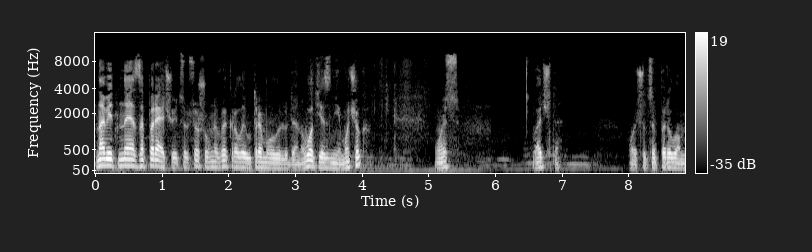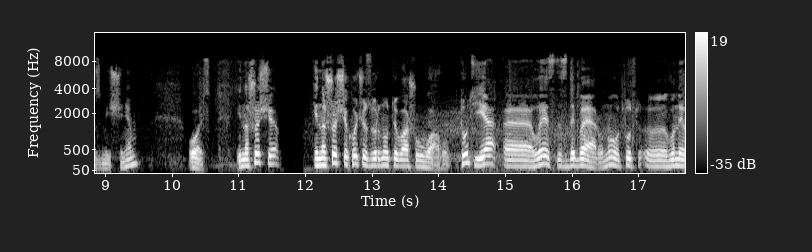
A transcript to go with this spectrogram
навіть не заперечується все, що вони викрали і утримували людину. От є знімочок. Ось. Бачите? Ось, що це перелом зміщенням. Ось. І на що ще? І на що ще хочу звернути вашу увагу? Тут є е, лист з ДБР. Ну тут е, вони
